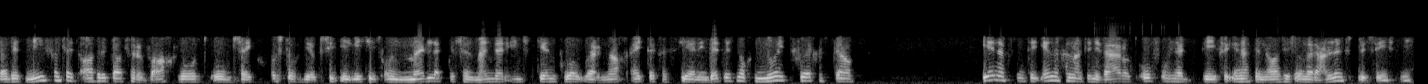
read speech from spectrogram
dat dit nie van Suid-Afrika verwag word om sy koolstofdioksiedemissies onmiddellik te verminder en steenkool oornag uit te faseer nie. Dit is nog nooit voorgestel enigstens in enige land in die wêreld of onder die Verenigde Nasies onderhandelingsproses nie.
